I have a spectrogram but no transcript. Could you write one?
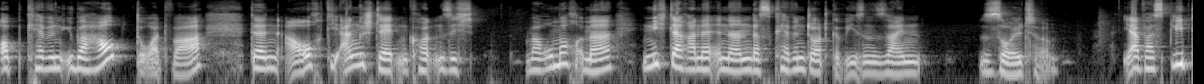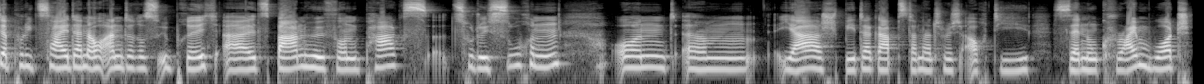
ob Kevin überhaupt dort war, denn auch die Angestellten konnten sich warum auch immer, nicht daran erinnern, dass Kevin dort gewesen sein sollte. Ja, was blieb der Polizei dann auch anderes übrig, als Bahnhöfe und Parks zu durchsuchen? Und ähm, ja, später gab es dann natürlich auch die Sendung Crime Watch,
